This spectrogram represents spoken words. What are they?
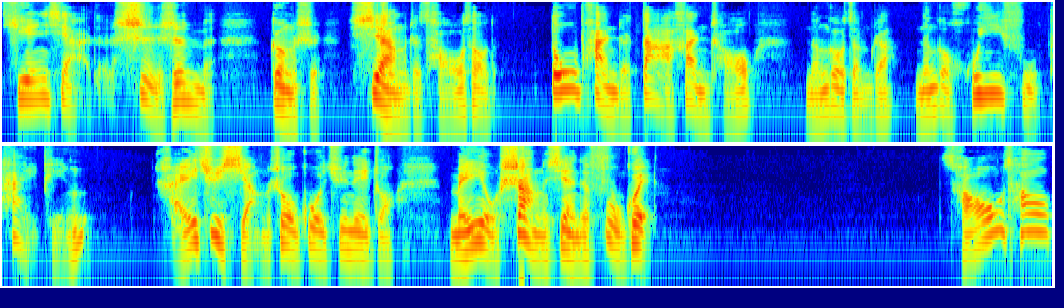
天下的士绅们更是向着曹操的，都盼着大汉朝能够怎么着，能够恢复太平，还去享受过去那种没有上限的富贵。曹操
